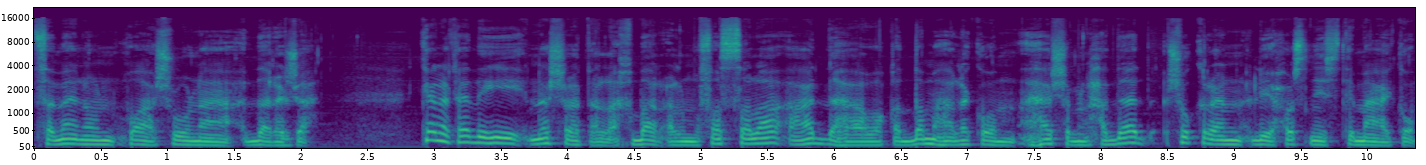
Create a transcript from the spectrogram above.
28 درجة. كانت هذه نشرة الأخبار المفصلة أعدها وقدمها لكم هاشم الحداد. شكرا لحسن استماعكم.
